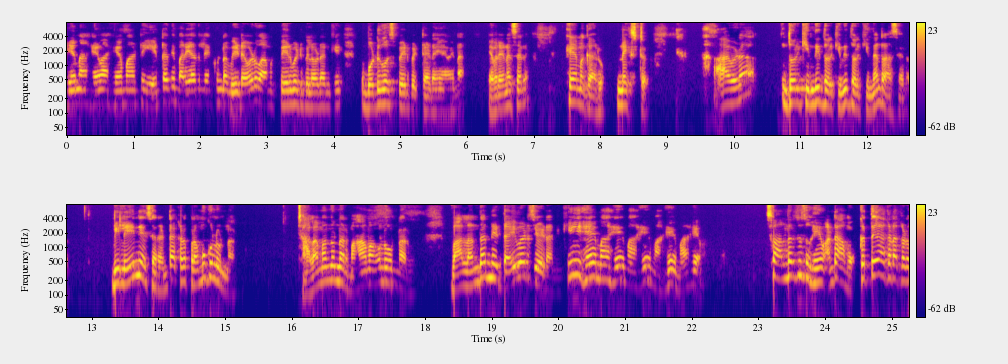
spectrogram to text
హేమ హేమ హేమ అంటే ఏంటది? మర్యాద లేకుండా వీడెవడు? ఆమెకు పేరు పెట్టి పిలవడానికి బొడ్డు కోసి పేరు పెట్టాడు ఏమైనా? ఎవరైనా సరే. హేమ గారు నెక్స్ట్. ఆవిడ దొరికింది దొరికింది దొరికింది అని రాశారు. వీళ్ళు ఏం చేశారంటే అక్కడ ప్రముఖులు ఉన్నారు. చాలామంది ఉన్నారు మహామహులు ఉన్నారు. వాళ్ళందరినీ డైవర్ట్ చేయడానికి హేమ హేమ హేమ హేమ హేమ. సో అందరు చూసి హేమ అంటే ఆ ఒక్కతే అక్కడక్కడ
